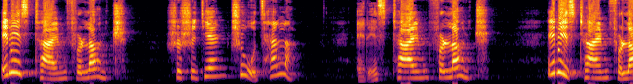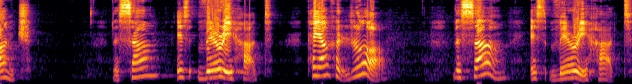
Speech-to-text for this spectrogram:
It is time for lunch. 是时间吃午餐了。It is time for lunch. It is time for lunch. The sun is very hot. 太阳很热。The sun is very hot.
